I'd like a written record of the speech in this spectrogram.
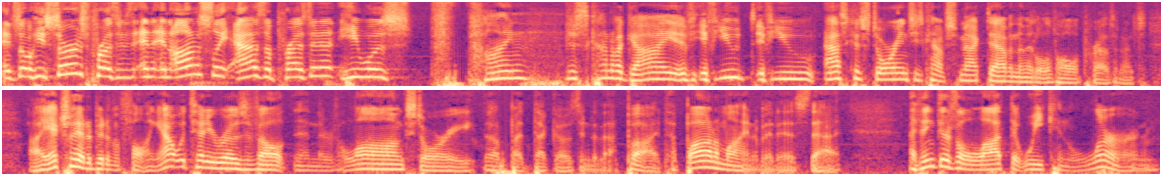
And so he serves president, and, and honestly, as a president, he was fine. Just kind of a guy. If, if you if you ask historians, he's kind of smack dab in the middle of all the presidents. Uh, he actually had a bit of a falling out with Teddy Roosevelt, and there's a long story, uh, but that goes into that. But the bottom line of it is that I think there's a lot that we can learn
